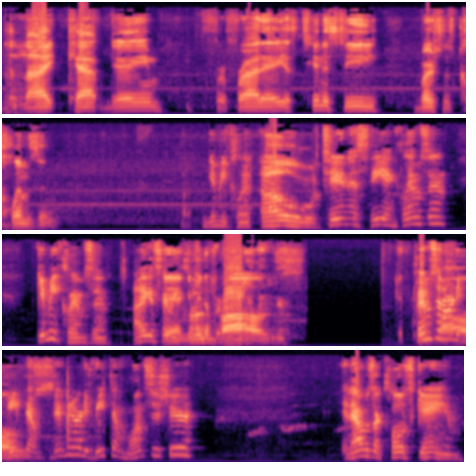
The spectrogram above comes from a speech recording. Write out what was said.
the nightcap game for Friday is Tennessee versus Clemson. Give me Clemson. Oh, Tennessee and Clemson. Give me Clemson. I think it's gonna Yeah, be give me close the balls. Give me the Clemson already beat them. balls. Didn't they already beat them once this year? And that was a close game.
